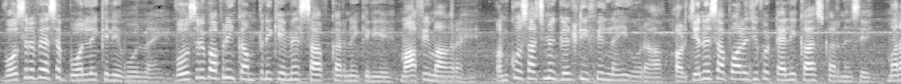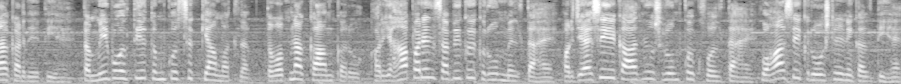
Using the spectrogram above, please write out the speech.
वो सिर्फ़ ऐसे बोलने के लिए बोल रहे वो सिर्फ़ अपनी कंपनी के इमेज साफ़ करने के लिए माफ़ी मांग रहे हैं। उनको सच में गिल्टी फील नहीं हो रहा और जिन इस अपोलॉजी को टेलीकास्ट करने से मना कर देती है। तब मी बोलती है, तुमको उससे क्या मतलब? तुम अपना काम करो। और यहाँ पर इन सभी को एक रूम मिलता है और जैसे ही एक आदमी उस रूम को खोलता है, वहाँ से एक रोशनी निकलती है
